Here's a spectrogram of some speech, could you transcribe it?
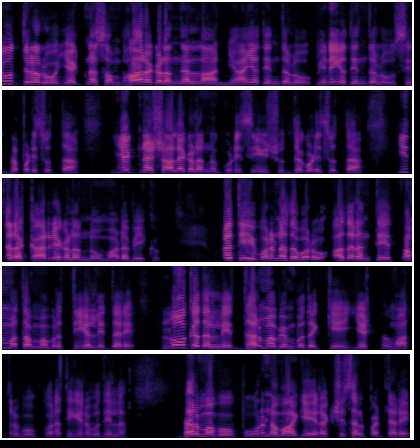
ಶೂದ್ರರು ಯಜ್ಞ ಸಂಭಾರಗಳನ್ನೆಲ್ಲ ನ್ಯಾಯದಿಂದಲೂ, ವಿನಯದಿಂದಲೂ ಸಿದ್ಧಪಡಿಸುತ್ತಾ, ಯಜ್ಞ ಶಾಲೆಗಳನ್ನು ಗುಡಿಸಿ ಶುದ್ಧಗೊಳಿಸುತ್ತಾ ಇತರ ಕಾರ್ಯಗಳನ್ನು ಮಾಡಬೇಕು. ಪ್ರತಿ ವರ್ಣದವರು ಅದರಂತೆ ತಮ್ಮ ತಮ್ಮ ವೃತ್ತಿಯಲ್ಲಿದ್ದರೆ ಲೋಕದಲ್ಲಿ ಧರ್ಮವೆಂಬುದಕ್ಕೆ ಎಷ್ಟು ಮಾತ್ರವೂ ಕೊರತೆ ಇರುವುದಿಲ್ಲ. ಧರ್ಮವು ಪೂರ್ಣವಾಗಿ ರಕ್ಷಿಸಲ್ಪಟ್ಟರೆ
